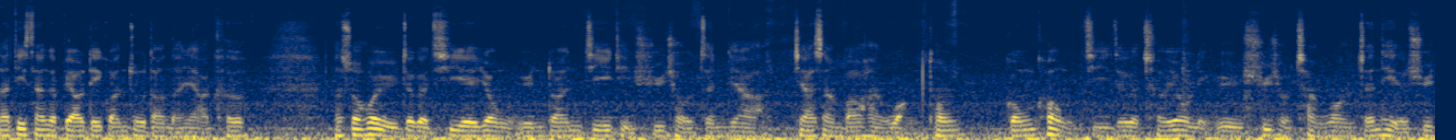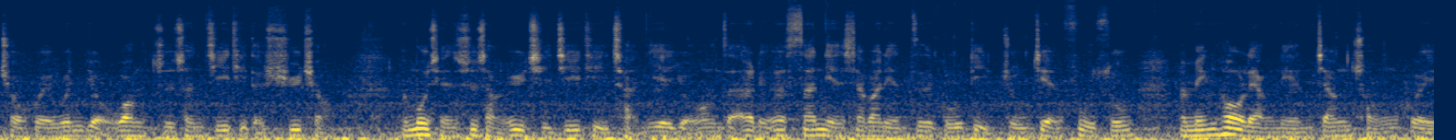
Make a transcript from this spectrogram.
那第三个标的关注到南亚科，那说会与这个企业用云端机体需求增加，加上包含网通、工控及这个车用领域需求畅旺，整体的需求回温有望支撑机体的需求。而目前市场预期机体产业有望在二零二三年下半年自谷底逐渐复苏，而明后两年将重回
